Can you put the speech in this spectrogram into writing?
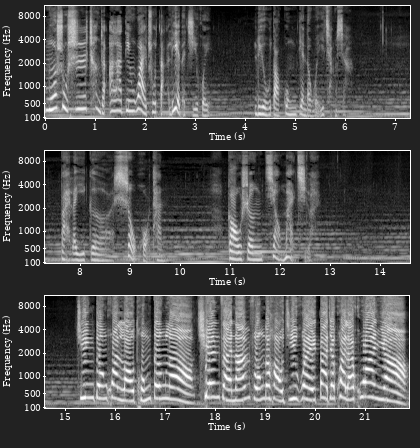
魔术师趁着阿拉丁外出打猎的机会，溜到宫殿的围墙下，摆了一个售货摊，高声叫卖起来：“金灯换老铜灯了，千载难逢的好机会，大家快来换呀！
